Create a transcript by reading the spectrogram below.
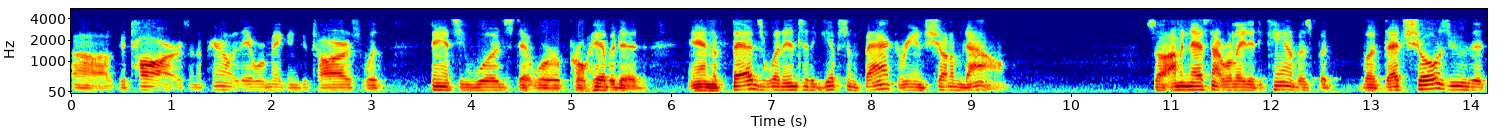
uh, guitars, and apparently they were making guitars with fancy woods that were prohibited, and the feds went into the Gibson factory and shut them down. So I mean that's not related to cannabis, but but that shows you that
